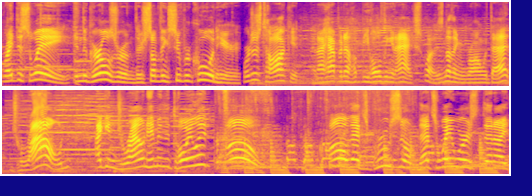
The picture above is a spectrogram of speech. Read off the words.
Right this way. In the girls' room. There's something super cool in here. We're just talking. And I happen to be holding an axe. What? There's nothing wrong with that. Drown? I can drown him in the toilet? Oh. Oh, that's gruesome. That's way worse than I...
